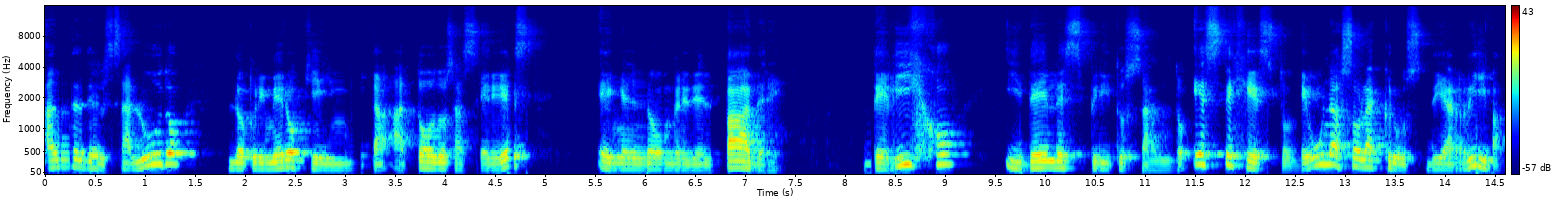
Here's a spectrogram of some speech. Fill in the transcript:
antes del saludo, lo primero que invita a todos a hacer es en el nombre del Padre, del Hijo y del Espíritu Santo. Este gesto de una sola cruz, de arriba,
